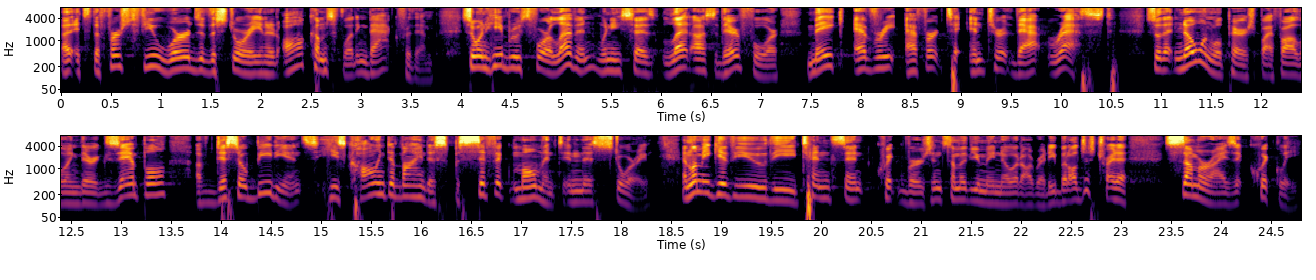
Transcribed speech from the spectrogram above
uh, it's the first few words of the story, and it all comes flooding back for them. So in Hebrews 4.11, when he says, let us therefore make every effort to enter that rest, so that no one will perish by following their example of disobedience, he's calling to mind a specific moment in this story. And let me give you the 10 cent quick version. Some of you may know it already, but I'll just try to summarize it quickly.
